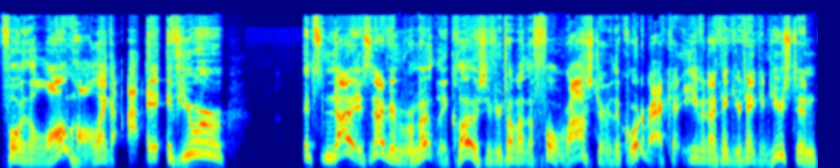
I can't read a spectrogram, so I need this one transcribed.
for the long haul. Like if you're, it's not, it's not even remotely close. If you're talking about the full roster, the quarterback, even I think you're taking Houston.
